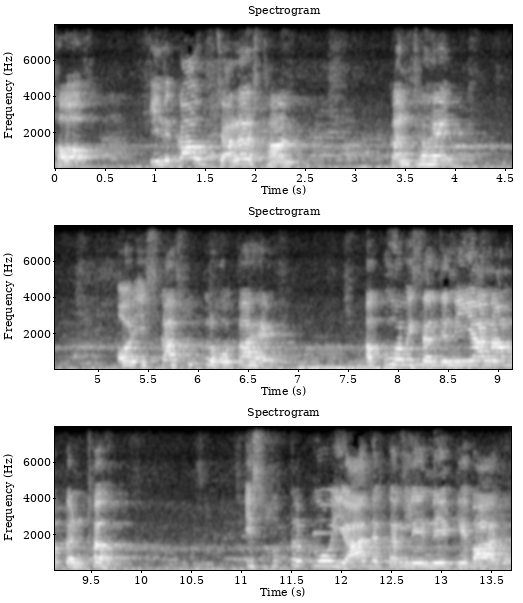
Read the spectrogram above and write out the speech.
ह, इनका उच्चारण स्थान कंठ है और इसका सूत्र होता है अकुह विसर्जनीया नाम कंठ। इस सूत्र को याद कर लेने के बाद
